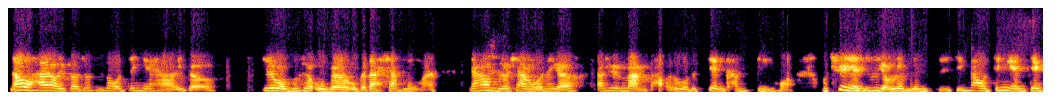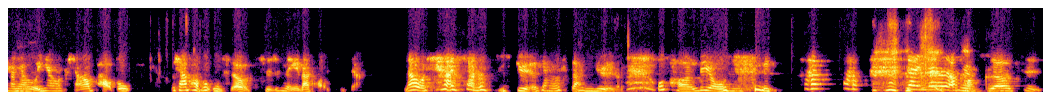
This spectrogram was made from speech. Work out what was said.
然后我还有一个就是说，我今年还有一个，其实我不是五个五个大项目嘛，然后比如像我那个要去慢跑，我的健康计划，我去年就是有认真执行，那我今年健康计划我一样想要跑步。我想跑步五十二次，就每个礼拜跑一次这样。然后我现在现在都几月了？现在都三月了，我跑了六次，现在应该要跑十二次，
